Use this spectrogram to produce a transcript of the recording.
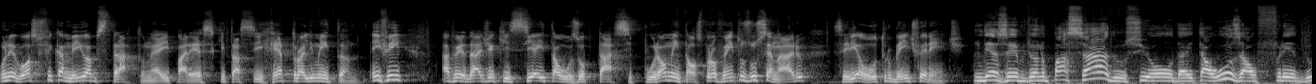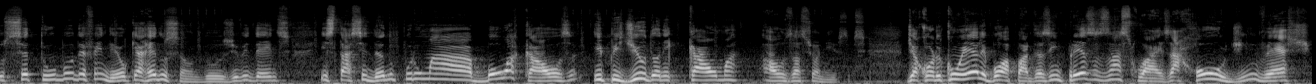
O negócio fica meio abstrato, né? E parece que está se retroalimentando. Enfim, a verdade é que se a Itaúsa optasse por aumentar os proventos, o cenário seria outro bem diferente. Em dezembro do ano passado, o CEO da Itaúsa, Alfredo Setúbal, defendeu que a redução dos dividendos está se dando por uma boa causa e pediu, Doni, calma aos acionistas. De acordo com ele, boa parte das empresas nas quais a holding investe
